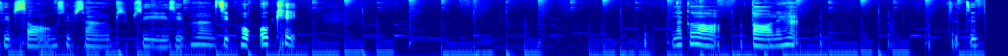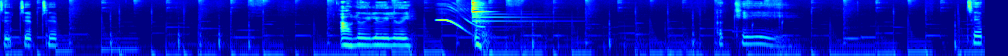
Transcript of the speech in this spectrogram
12 13 14 15 16 โอเค แล้วก็ต่อเลยฮะจึบจึบจึบจึบจึบเอาเลยเลยเลยโอเคจึบ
